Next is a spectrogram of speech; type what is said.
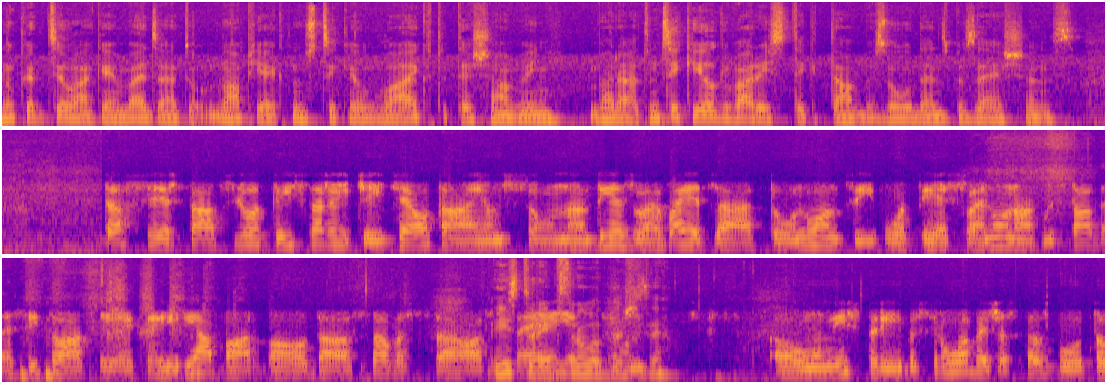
nu, kad cilvēkiem vajadzētu nu, apjēgt, nu, cik ilgu laiku tiešām viņi varētu un cik ilgi var iztikt tā bez ūdens, bez ēšanas? Zināšanas? Tas ir ļoti sarežģīts jautājums, un diez vai vajadzētu nodzīvoties vai nonākt līdz tādai situācijai, ka ir jāpārbauda savas uh, izturības robežas. Ja un izturības robežas. Tas būtu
